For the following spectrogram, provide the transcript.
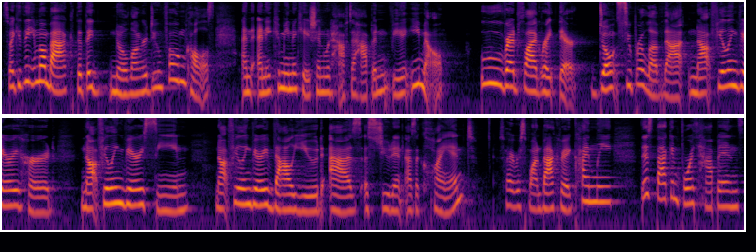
So I get the email back that they no longer do phone calls and any communication would have to happen via email. Ooh, red flag right there. Don't super love that. Not feeling very heard, not feeling very seen, not feeling very valued as a student, as a client. So I respond back very kindly. This back and forth happens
